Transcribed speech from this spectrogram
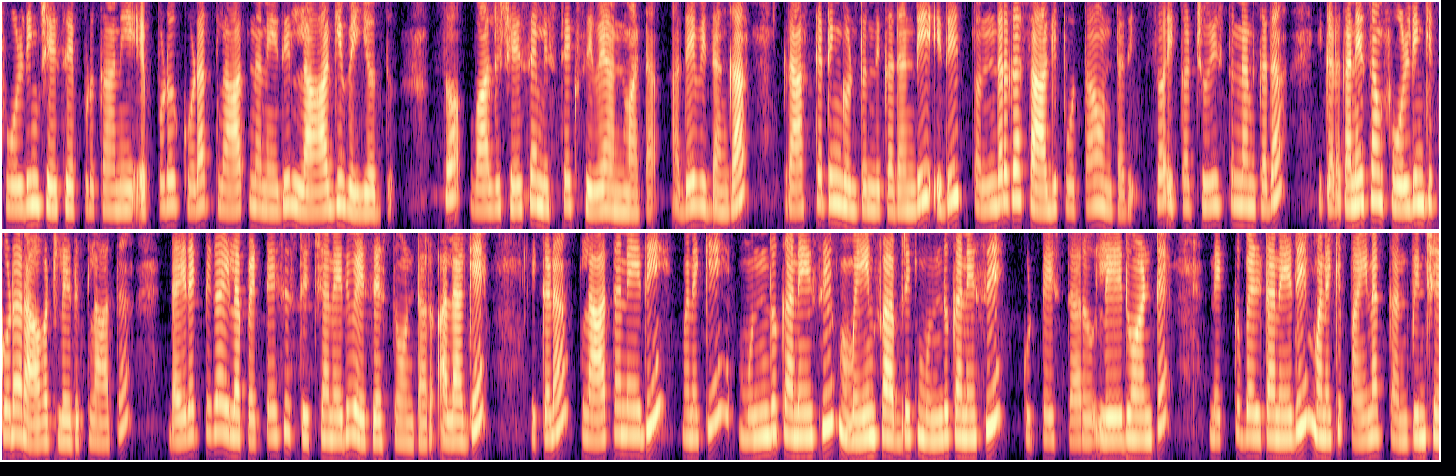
ఫోల్డింగ్ చేసేప్పుడు కానీ ఎప్పుడు కూడా క్లాత్ అనేది లాగి వేయొద్దు. సో వాళ్ళు చేసే మిస్టేక్స్ ఇవే అనమాట అదేవిధంగా క్రాస్ కటింగ్ ఉంటుంది కదండి ఇది తొందరగా సాగిపోతూ ఉంటుంది. సో ఇక్కడ చూపిస్తున్నాను కదా ఇక్కడ కనీసం ఫోల్డింగ్కి కూడా రావట్లేదు క్లాత్. డైరెక్ట్గా ఇలా పెట్టేసి స్టిచ్ అనేది వేసేస్తూ ఉంటారు. అలాగే ఇక్కడ క్లాత్ అనేది మనకి ముందుకనేసి మెయిన్ ఫ్యాబ్రిక్ ముందుకనేసి కుట్టేస్తారు. లేదు అంటే నెక్ బెల్ట్ అనేది మనకి పైన కనిపించే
